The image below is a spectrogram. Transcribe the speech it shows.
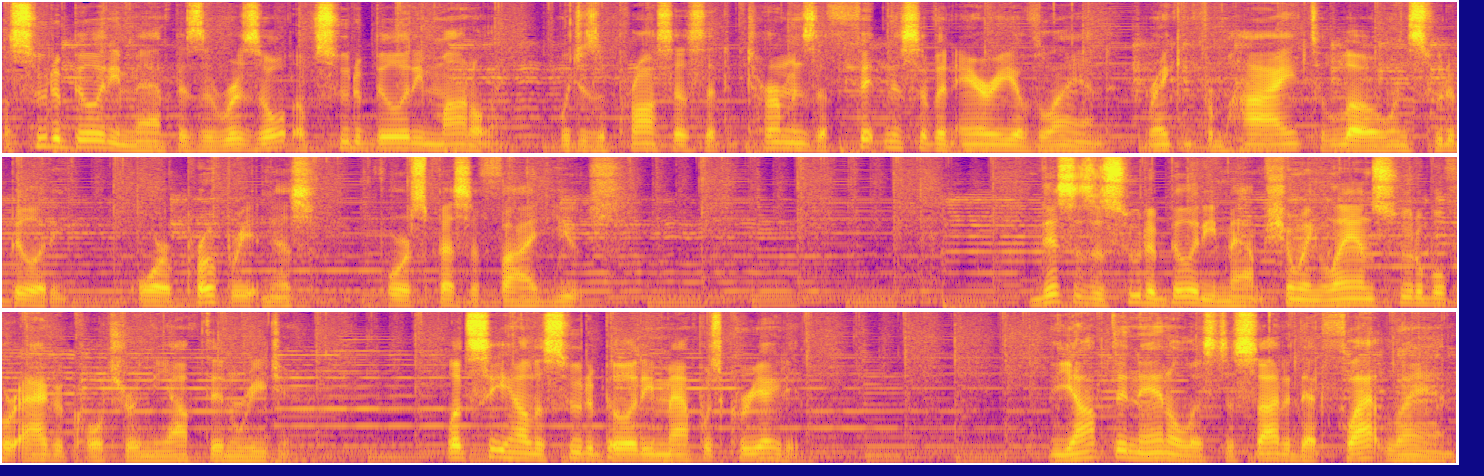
A suitability map is the result of suitability modeling, which is a process that determines the fitness of an area of land, ranking from high to low in suitability, or appropriateness for a specified use. This is a suitability map showing land suitable for agriculture in the opt-in region. Let's see how the suitability map was created. The opt-in analyst decided that flat land,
